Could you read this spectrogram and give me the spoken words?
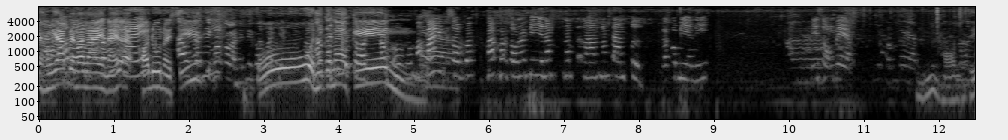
ย่าของย่าเป็นอะไรไหนอะขอดูหน่อยสิโอ้อันนี้ก็น่ากินไม่ผสมมะผสมไม่มีน้ำน้ำน้ำน้ำตาลปึกแล้วก็มีอันนี้ มีสองแบบอืมหอมกะทิ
